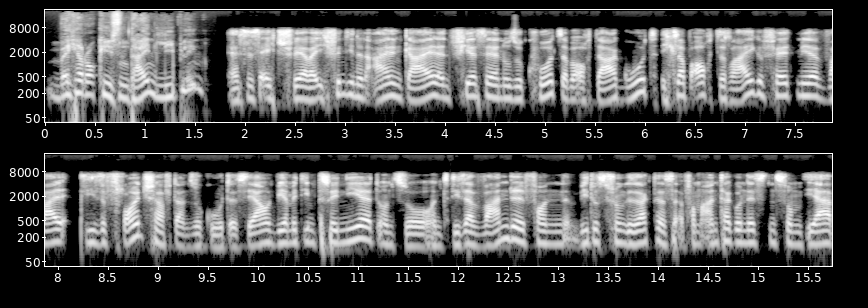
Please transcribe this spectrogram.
Welcher Rocky ist denn dein Liebling? Es ist echt schwer, weil ich finde ihn in allen geil. In vier ist er ja nur so kurz, aber auch da gut. Ich glaube auch drei gefällt mir, weil diese Freundschaft dann so gut ist, ja, und wie er mit ihm trainiert und so. Und dieser Wandel von, wie du es schon gesagt hast, vom Antagonisten zum, ja,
